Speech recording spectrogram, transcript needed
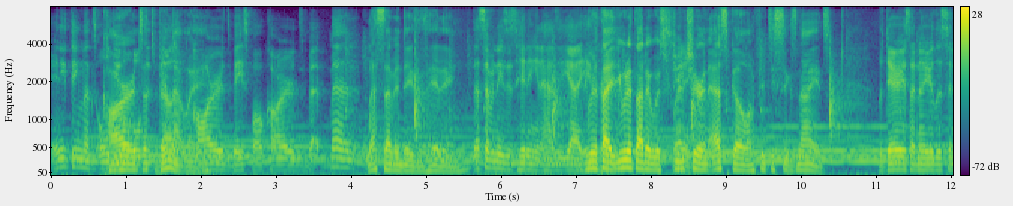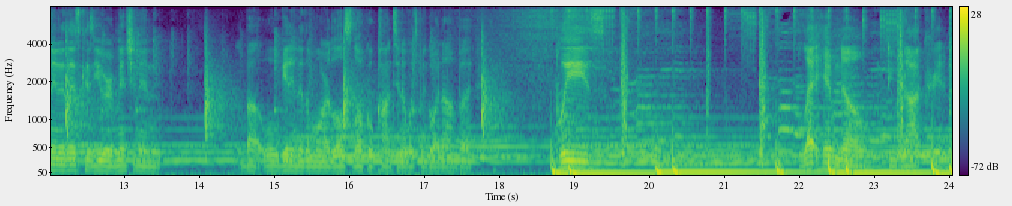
Anything that's old, Cards, that's been value. that way. Cards, baseball cards, ba- man. That seven days is hitting. That seven days is hitting and it has yeah. You would have thought you would have thought it was. Future and Esco on 56 Nights. Ladarius, I know you're listening to this because you were mentioning about. We'll get into the more local content of what's been going on, but please let him know. Do not create another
